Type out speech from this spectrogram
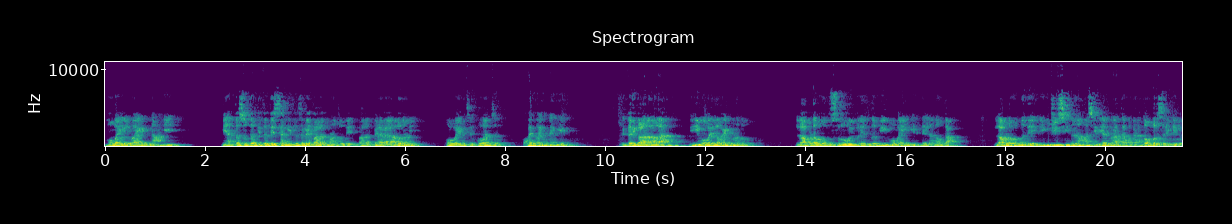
मोबाईल वाईट नाही. मी आता सुद्धा तिथं तेच सांगितलं सगळे पालक म्हणत होते पालक मेळाव्याला आलो ना मी मोबाईलचे पोरांचं. मोबाईल वाईट नाहीये. कधी कळालं मला मीही मोबाईलला वाईट म्हणत. होतो लॉकडाऊन सुरू होईपर्यंत मी मोबाईल घेतलेला नव्हता. लॉकडाऊन मध्ये युजीसीनं हा सिनियर प्राध्यापकांना कंपल्सरी केलं.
